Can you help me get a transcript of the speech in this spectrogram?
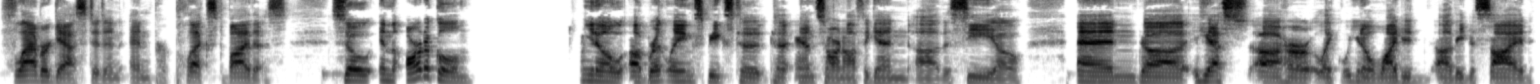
flabbergasted and, and perplexed by this. So in the article you know, uh, Brent Lang speaks to, to Ann Sarnoff again, uh, the CEO, and uh, he asks uh, her, like, you know, why did uh, they decide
